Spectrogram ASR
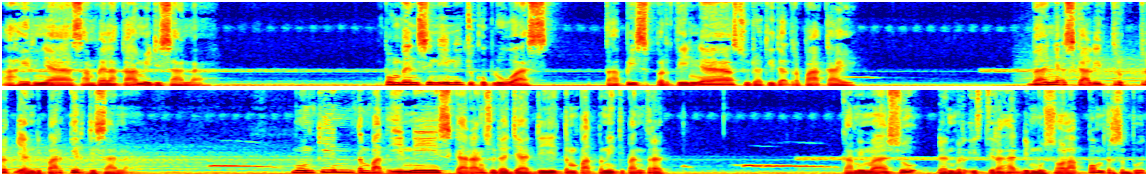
Akhirnya sampailah kami di sana. Pom bensin ini cukup luas, tapi sepertinya sudah tidak terpakai. Banyak sekali truk-truk yang diparkir di sana. Mungkin tempat ini sekarang sudah jadi tempat penitipan truk. Kami masuk dan beristirahat di musola pom tersebut.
